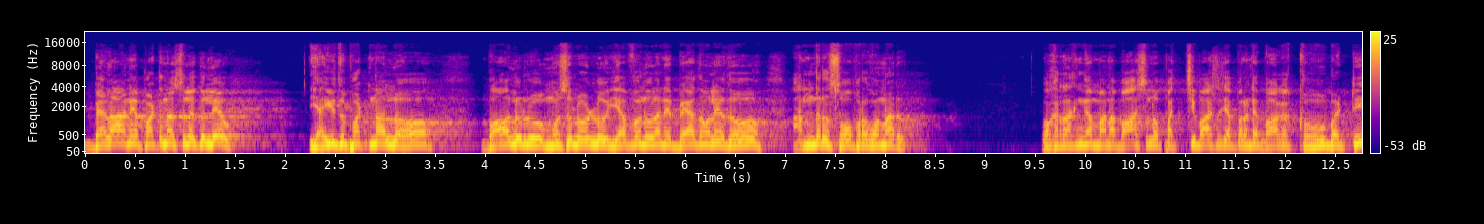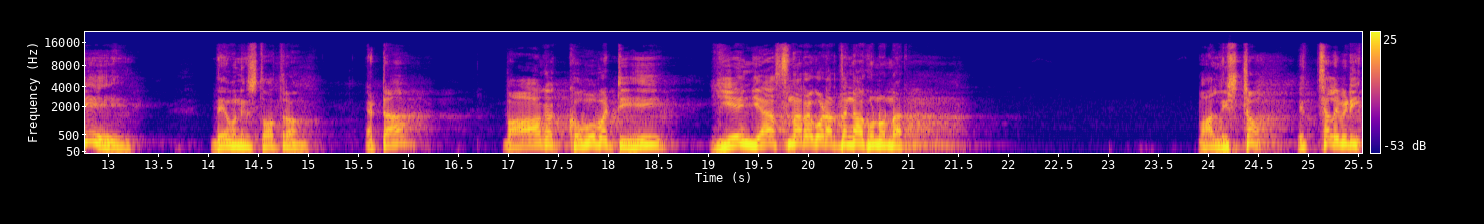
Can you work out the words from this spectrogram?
బెలా అనే పట్టణస్తులకు లేవు. ఈ ఐదు పట్టణాల్లో బాలురు ముసలోళ్ళు యవ్వనులు అనే భేదం లేదు. అందరూ సూపర్గా ఉన్నారు. ఒక రకంగా మన భాషలో పచ్చి భాష చెప్పాలంటే బాగా కొవ్వు బట్టి దేవునికి స్తోత్రం. ఎట్టా? బాగా కొవ్వు బట్టి ఏం చేస్తున్నారో కూడా అర్థం కాకుండా ఉన్నారు. వాళ్ళ ఇష్టం విచ్చలవిడి.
